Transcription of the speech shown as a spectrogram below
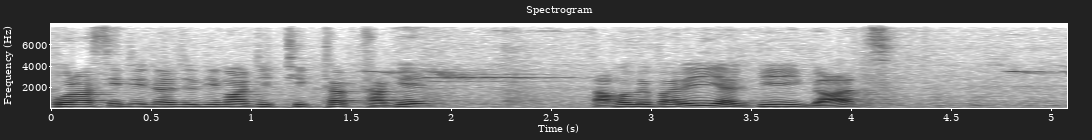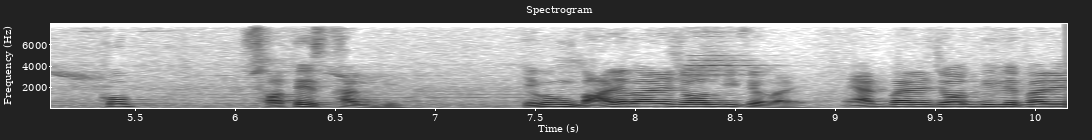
পোরাসিটিটা যদি মাটির ঠিকঠাক থাকে, তাহলে পারেই আর কি এই গাছ খুব সতেজ থাকবে। এবং বারে বারে জল দিতে হয়। একবারে জল দিলে পারে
